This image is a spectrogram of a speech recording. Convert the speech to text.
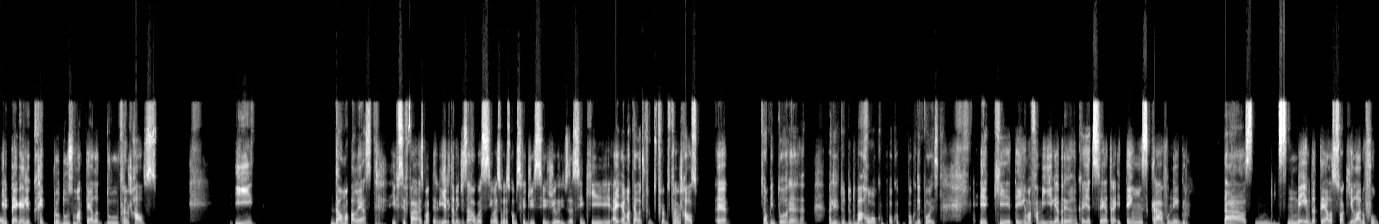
ele pega, ele reproduz uma tela do Franz Haus e dá uma palestra e se faz uma e ele também diz algo assim, mais ou menos como você disse, Gil, ele diz assim que é uma tela de Franz Haus é, que é um pintor é, ali do, do, barroco, um pouco, um pouco depois, e que tem uma família branca e etc, e tem um escravo negro tá no meio da tela, só que lá no fundo.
